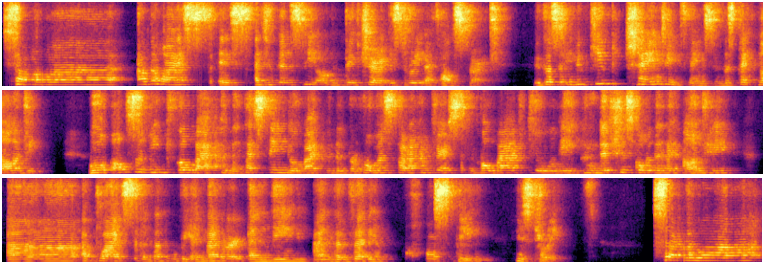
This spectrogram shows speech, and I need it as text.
So uh, otherwise, is as you can see on the picture, is really a false start. Because if you keep changing things in this technology, we'll also need to go back to the testing, go back to the performance parameters, go back to the conditions of the technology uh, applies, and that will be a never ending and a very costly history. So uh,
